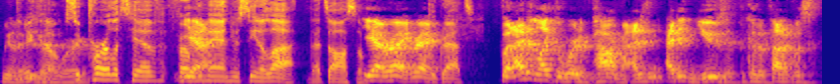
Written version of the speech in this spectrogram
We don't there use that word. Superlative from yeah. a man who's seen a lot. That's awesome. Yeah, right, right. Congrats. But I didn't like the word empowerment. I didn't. I didn't use it because I thought it was.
